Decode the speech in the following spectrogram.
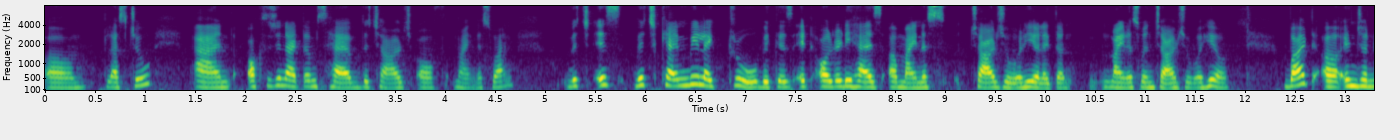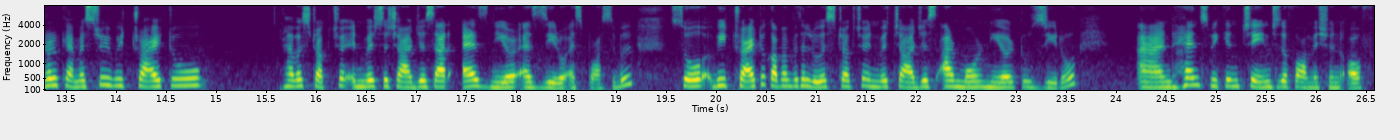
um, plus 2 and oxygen atoms have the charge of minus 1 which is which can be like true because it already has a minus charge over here like the minus 1 charge over here. But uh, in general chemistry we try to have a structure in which the charges are as near as zero as possible. So we try to come up with a Lewis structure in which charges are more near to zero and hence we can change the formation of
